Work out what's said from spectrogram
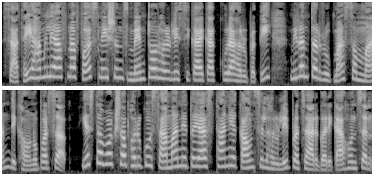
साथै हामीले आफ्ना फर्स्ट नेशन्स मेन्टरहरूले सिकाएका कुराहरूप्रति निरन्तर रूपमा सम्मान देखाउनुपर्छ। यस्ता वर्कशपहरूको सामान्यतया स्थानीय काउन्सिलहरूले प्रचार गरेका हुन्छन्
